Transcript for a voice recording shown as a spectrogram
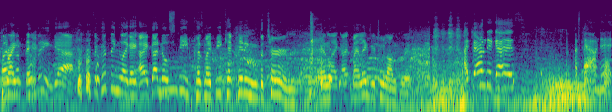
Right up the there. thing?" Yeah, it's a good thing. Like I, I got no speed because my feet kept hitting the turn, and like I, my legs were too long for it. I found it, guys. I found it.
